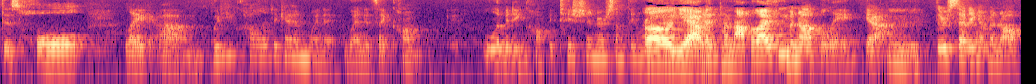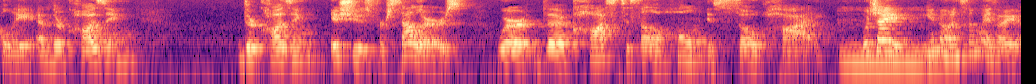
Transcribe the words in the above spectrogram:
this whole like um, what do you call it again when it when it's like comp- limiting competition or something like oh that. Oh yeah, And like monopolizing. monopoly. Yeah Mm. they're setting a monopoly and they're causing they're causing issues for sellers where the cost to sell a home is so high which i you know in some ways i,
